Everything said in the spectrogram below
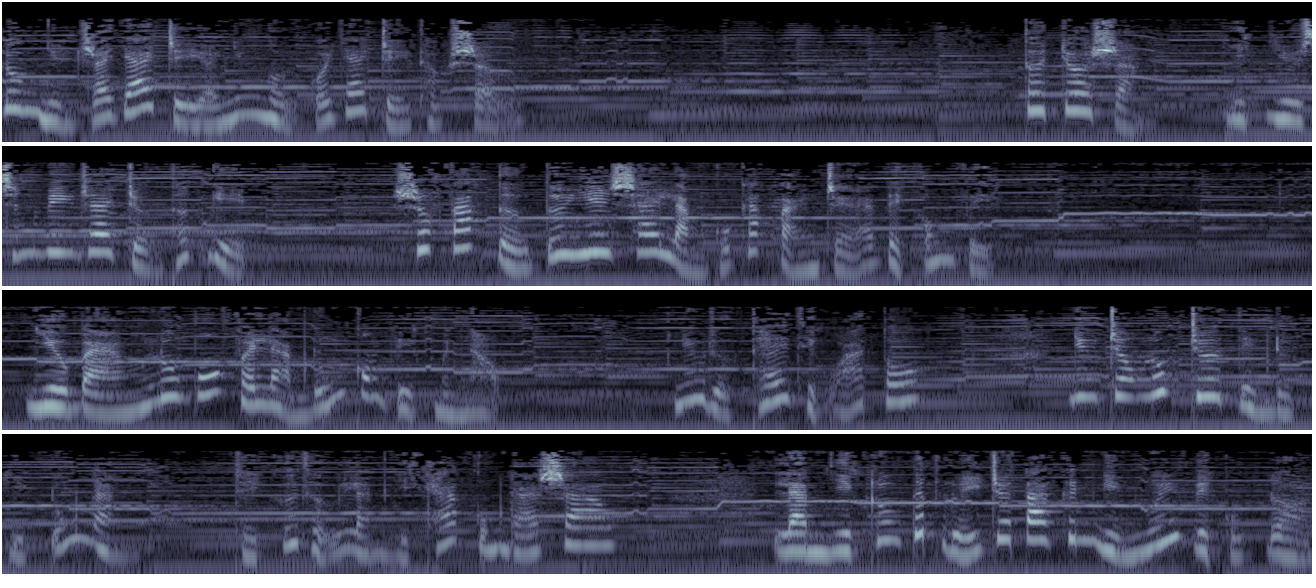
luôn nhìn ra giá trị ở những người có giá trị thật sự. Tôi cho rằng việc nhiều sinh viên ra trường thất nghiệp xuất phát từ tư duy sai lầm của các bạn trẻ về công việc. Nhiều bạn luôn muốn phải làm đúng công việc mình học. Nếu được thế thì quá tốt. Nhưng trong lúc chưa tìm được việc đúng ngành, Thì cứ thử làm việc khác cũng đã sao Làm việc luôn tích lũy cho ta kinh nghiệm quý về cuộc đời,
